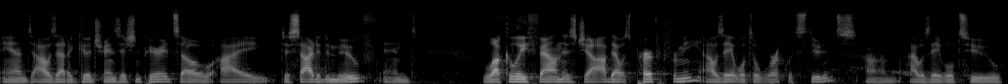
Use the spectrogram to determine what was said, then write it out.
and I was at a good transition period. So I decided to move and luckily found this job that was perfect for me. I was able to work with students. Um, I was able to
